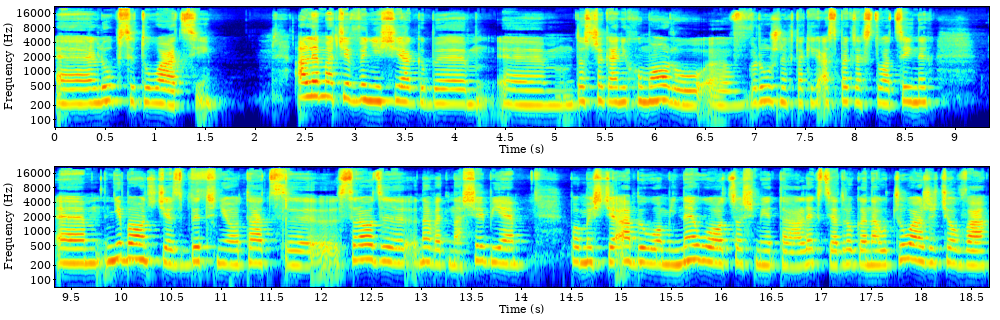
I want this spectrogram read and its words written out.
e, lub sytuacji. Ale macie wynieść jakby em, dostrzeganie humoru e, w różnych takich aspektach sytuacyjnych. Em, nie bądźcie zbytnio tacy srodzy, nawet na siebie. Pomyślcie, a było minęło, coś mnie ta lekcja, droga nauczyła życiowa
